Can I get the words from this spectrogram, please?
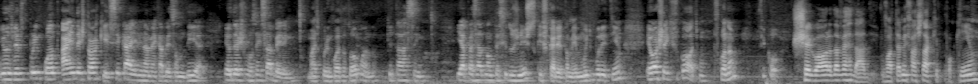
e os livros, por enquanto, ainda estão aqui. Se caírem na minha cabeça um dia, eu deixo vocês saberem. Mas por enquanto eu tô amando, que tá assim. E apesar de não ter sido os nichos, que ficaria também muito bonitinho, eu achei que ficou ótimo. Ficou não? Ficou. Chegou a hora da verdade. Vou até me afastar aqui um pouquinho.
